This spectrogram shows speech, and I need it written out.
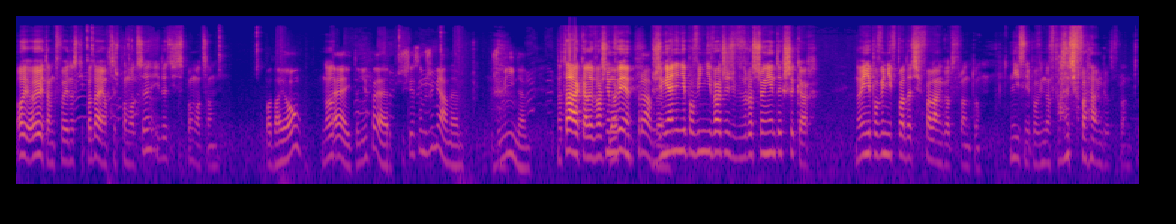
Oj, oj, tam twoje jednostki padają. Chcesz pomocy? Idę ci z pomocą. Padają? No, Ej, to nie fair, przecież jestem Rzymianem. Rzymianinem. no tak, ale właśnie Jakim mówiłem, prawem? Rzymianie nie powinni walczyć w rozciągniętych szykach. No i nie powinni wpadać w falangę od frontu. Nic nie powinno wpadać w falangę od frontu.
